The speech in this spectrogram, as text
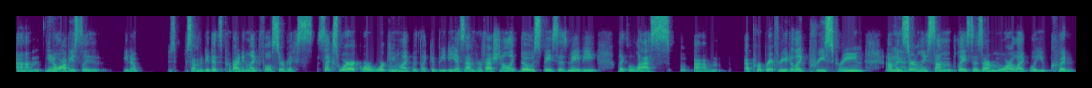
um, you know, obviously, you know, somebody that's providing like full service sex work or working mm-hmm. like with like a BDSM professional, like those spaces may be like less um, appropriate for you to like pre-screen. Um, yeah. And certainly some places are more like, well, you could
